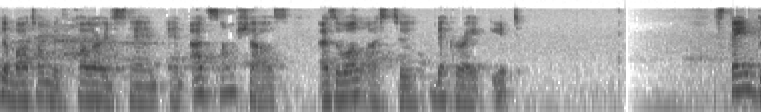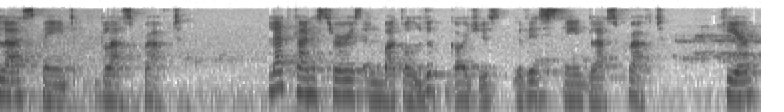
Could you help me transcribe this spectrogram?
the bottom with colored sand and add some shells as well as to decorate it. Stained glass paint glass craft. Let canisters and bottle look gorgeous with this stained glass craft. Here,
